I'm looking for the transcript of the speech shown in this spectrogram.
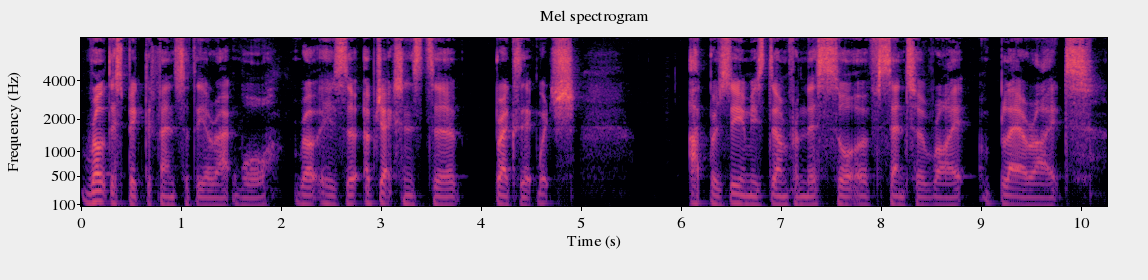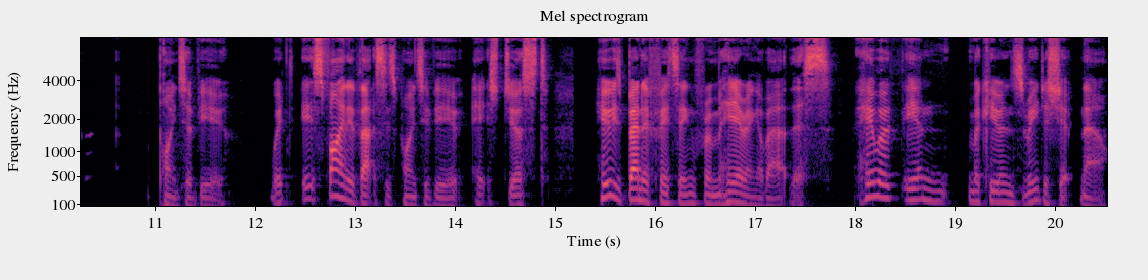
wrote this big defense of the Iraq War, wrote his objections to Brexit, which I presume is done from this sort of centre right Blairite point of view. Which it's fine if that's his point of view. It's just who's benefiting from hearing about this? Who are Ian McEwan's readership now?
